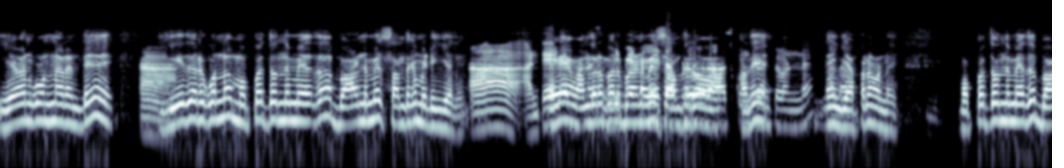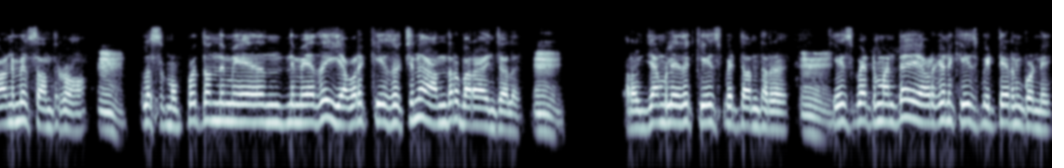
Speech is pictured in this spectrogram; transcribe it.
ఏమనుకుంటున్నారంటే ఏదనుకున్నా ముప్పై తొమ్మిది మీద బాండ్ మీద సంతకం పెట్టించాలి. అంటే వంద రూపాయల బాండ్ మీద సంతకం. అదే. నేను. చెప్పను అండి. ముప్పై తొమ్మిది మీద బాండ్ మీద సంతకం. ప్లస్ ముప్పై తొమ్మిది మీద మీద ఎవరికి కేసు వచ్చినా అందరూ బరాయించాలి. ఫర్ ఎగ్జాంపుల్ ఏదో కేసు పెట్టంటారు. కేసు పెట్టమంటే ఎవరికైనా కేసు పెట్టారనుకోండి.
